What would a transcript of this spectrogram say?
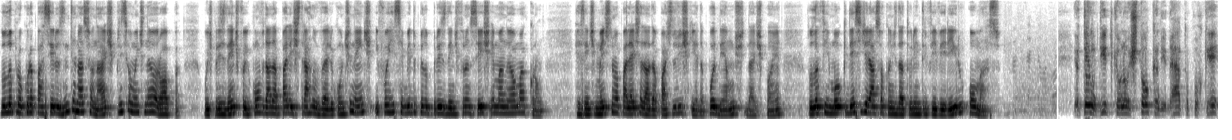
Lula procura parceiros internacionais, principalmente na Europa. O ex-presidente foi convidado a palestrar no velho continente e foi recebido pelo presidente francês Emmanuel Macron. Recentemente, numa palestra dada ao partido de esquerda Podemos, da Espanha, Lula afirmou que decidirá sua candidatura entre fevereiro ou março. Eu tenho dito que eu não estou candidato porque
